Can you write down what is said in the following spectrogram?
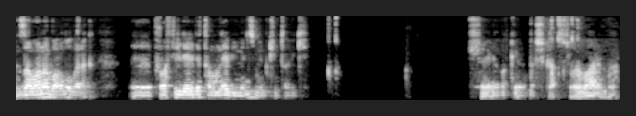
zamana bağlı olarak e, profilleri de tanımlayabilmeniz mümkün tabii ki. Şöyle bakıyorum başka soru var mı?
